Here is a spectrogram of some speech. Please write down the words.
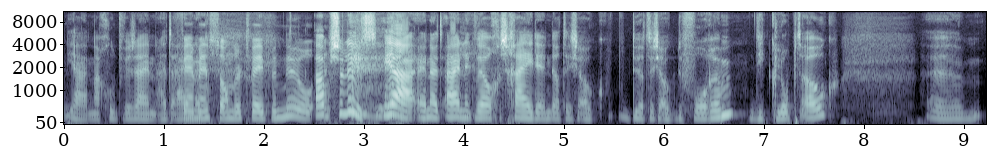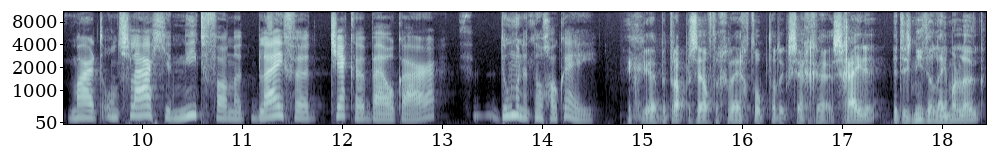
ja, nou goed, we zijn uiteindelijk... Fem en Sander 2.0. Absoluut, ja. En uiteindelijk wel gescheiden. En dat is ook, dat is ook de vorm, die klopt ook. Um, maar het ontslaat je niet van het blijven checken bij elkaar. Doen we het nog oké? Okay? ik uh, betrap mezelf er geregeld op dat ik zeg uh, scheiden. Het is niet alleen maar leuk,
